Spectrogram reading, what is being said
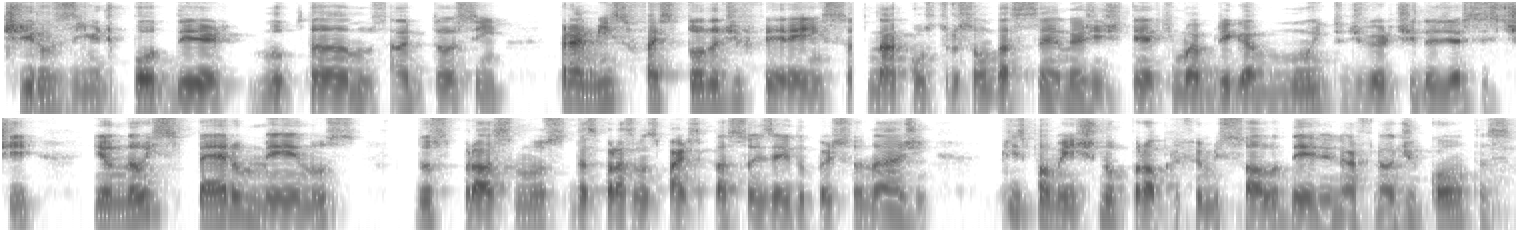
tirozinho de poder no Thanos, sabe? Então, assim, para mim, isso faz toda a diferença na construção da cena. A gente tem aqui uma briga muito divertida de assistir e eu não espero menos dos próximos das próximas participações aí do personagem, principalmente no próprio filme solo dele, né? Afinal de contas,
